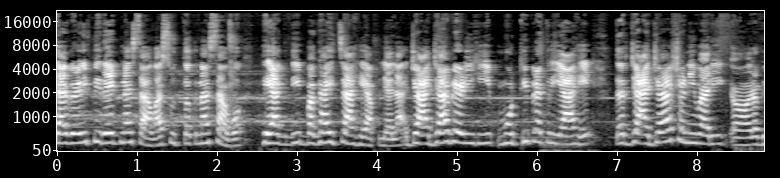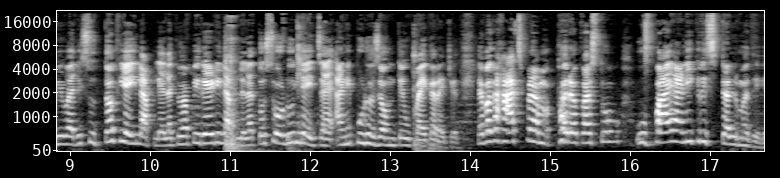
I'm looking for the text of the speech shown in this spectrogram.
त्यावेळी पिरियड नसावा सुतक नसावं हे अगदी बघायचं आहे आपल्याला. ज्या ज्या वेळी ही मोठी प्रक्रिया आहे तर ज्या ज्या शनिवारी रविवारी सुतक येईल आपल्याला किंवा पिरियड येईल आपल्याला तो सोडून द्यायचा आहे आणि पुढं जाऊन ते उपाय करायचे आहेत. हे बघा हाच प्रम- फरक असतो उपाय आणि क्रिस्टलमध्ये.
